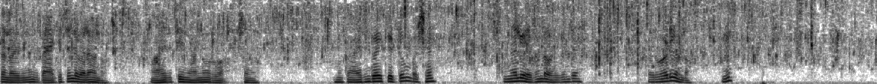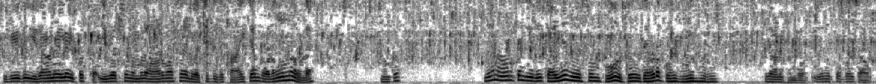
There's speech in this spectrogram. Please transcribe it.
കണ്ടോ ഇതിന് പാക്കറ്റിന്റെ വില കണ്ടോ? ആയിരത്തി നാനൂറ് രൂപ. പക്ഷേ നമുക്ക് ആയിരം രൂപയ്ക്ക് കിട്ടും പക്ഷേ എന്നാലും കണ്ടോ ഇതിന്റെ പരിപാടി ഉണ്ടോ? ഇത് ഇത് ഇതാണെങ്കിലും ഇപ്പോൾ ഈ വർഷം നമ്മൾ ആറുമാസമായിട്ട് വെച്ചിട്ട് ഇത് കായ്ക്കാൻ തുടങ്ങുന്നതല്ലേ? നമുക്ക് ഞാൻ ഓർക്കം ചെയ്ത് കഴിഞ്ഞ ദിവസം പൂ ഇട്ടു ഇതെവിടെ പോയി പോകുന്നു ഇതാണ് സംഭവം. ഇതിനിപ്പോൾ പോയി ചാവും.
